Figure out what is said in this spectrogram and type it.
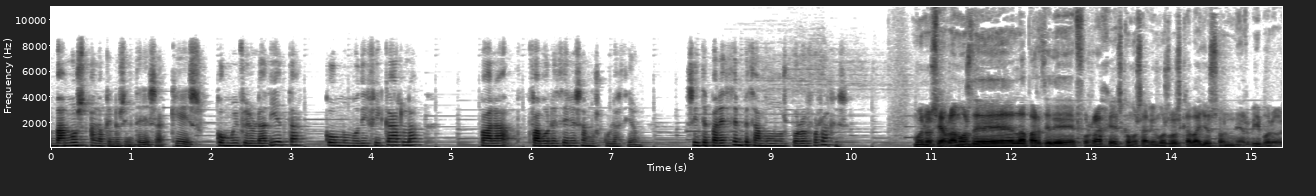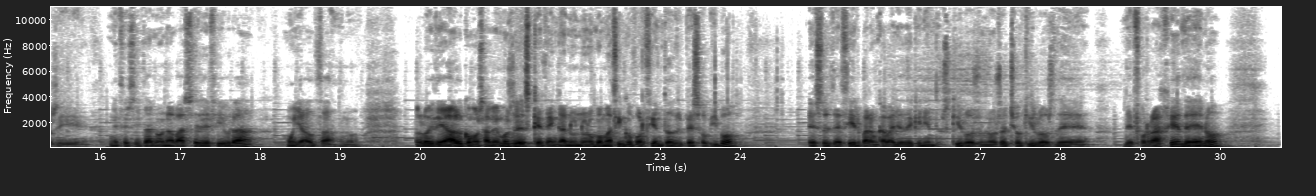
vamos a lo que nos interesa, que es cómo influir la dieta, cómo modificarla para favorecer esa musculación. Si te parece, empezamos por los forrajes. Bueno, si hablamos de la parte de forrajes, como sabemos los caballos son herbívoros y necesitan una base de fibra muy alta. Lo ideal, como sabemos, es que tengan un 1,5% del peso vivo, eso es decir, para un caballo de 500 kilos, unos 8 kilos de, de forraje, de heno.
